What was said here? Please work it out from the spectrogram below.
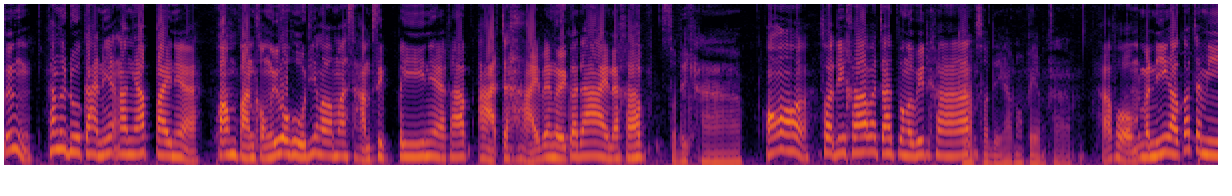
ซึ่งถ้าฤดูกาลนี้ระงับไปเนี่ยความฝันของลิเวอร์พูลที่เรามา 30 ปีเนี่ยครับอาจจะหายไปเลยก็ได้นะครับ สวัสดีครับอ๋อสวัสดีครับอาจารย์ปวงวิทย์ครัคบรับ สวัสดีครับน้องเฟรมครับ ครับผมวันนี้เราก็จะมี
